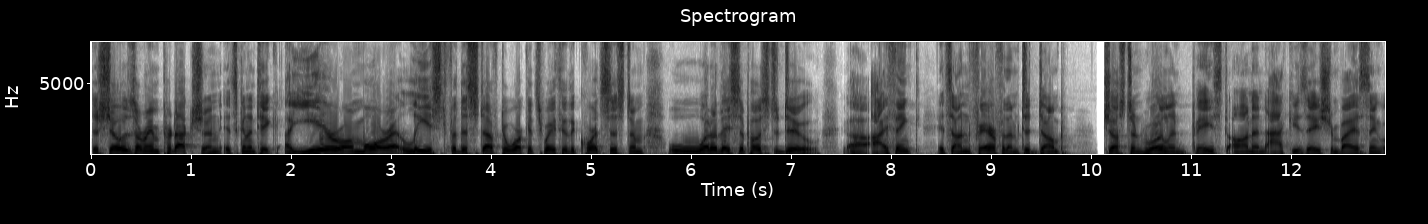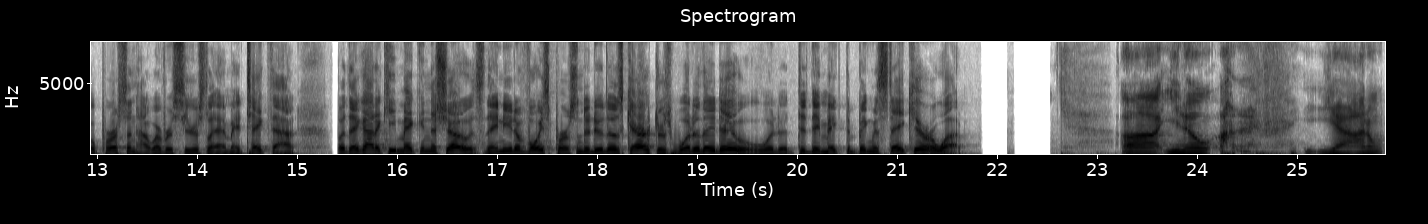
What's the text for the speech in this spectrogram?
The shows are in production. It's going to take a year or more at least for this stuff to work its way through the court system. What are they supposed to do? Uh, I think it's unfair for them to dump Justin Roiland based on an accusation by a single person, however seriously I may take that. But they got to keep making the shows. They need a voice person to do those characters. What do they do? What, did they make the big mistake here or what? Uh, you know, yeah, I don't.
